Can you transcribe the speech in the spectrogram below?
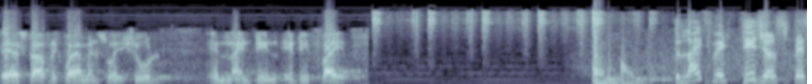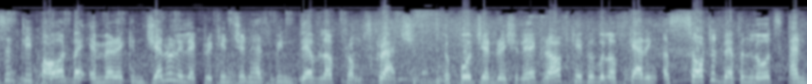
air staff requirements were issued in 1985. The lightweight Tejas, presently powered by American General Electric engine, has been developed from scratch. The fourth generation aircraft, capable of carrying assorted weapon loads and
